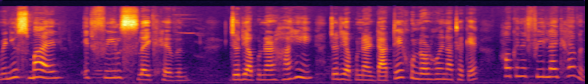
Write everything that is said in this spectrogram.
when you smile it feels like heaven যদি আপোনাৰ হাঁহি যদি আপোনাৰ দাঁতেই সুন্দৰ হৈ নাথাকে how can it feel like heaven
